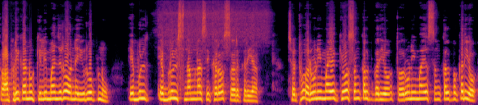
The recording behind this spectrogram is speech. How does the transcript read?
તો આફ્રિકાનું કિલીમાંજરો અને યુરોપનું એબુલ, એબ્રુલ્સ નામના શિખરો સર કર્યા. છઠ્ઠું, અરુણિમાએ કયો સંકલ્પ કર્યો? તો અરુણિમાએ સંકલ્પ કર્યો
